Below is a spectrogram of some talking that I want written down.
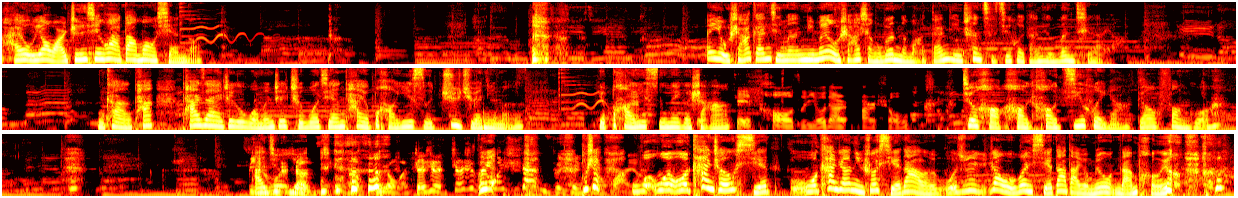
还有要玩真心话大冒险的。哎，有啥赶紧问，你们有啥想问的吗？赶紧趁此机会赶紧问起来呀！你看他，他在这个我们这直播间，他也不好意思拒绝你们，也不好意思那个啥。这套子有点耳熟，就好好好机会呀，不要放过。啊，就有朋友们，这是这是在问扇子不是我我我看成鞋，我看成你说鞋大了，我就是让我问鞋大大有没有男朋友。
